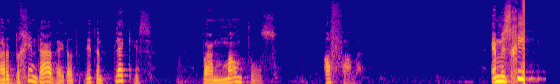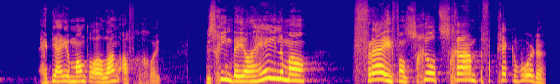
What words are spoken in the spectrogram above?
Maar het begint daarbij dat dit een plek is waar mantels afvallen. En misschien heb jij je mantel al lang afgegooid. Misschien ben je al helemaal vrij van schuld, schaamte, van gekke woorden.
